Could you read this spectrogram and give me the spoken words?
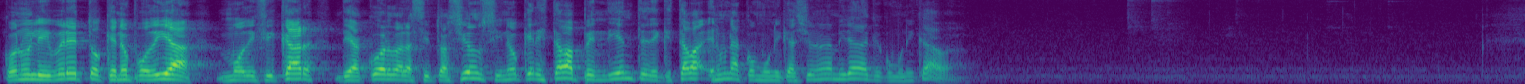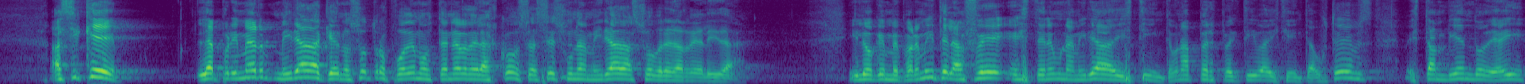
con un libreto que no podía modificar de acuerdo a la situación, sino que él estaba pendiente de que estaba en una comunicación, en una mirada que comunicaba. Así que la primera mirada que nosotros podemos tener de las cosas es una mirada sobre la realidad. Y lo que me permite la fe es tener una mirada distinta, una perspectiva distinta. Ustedes están viendo de ahí,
